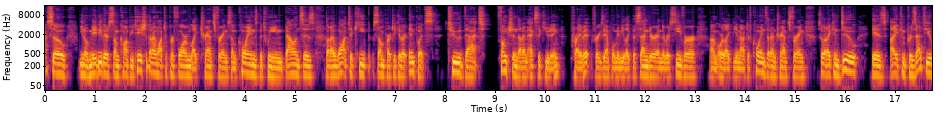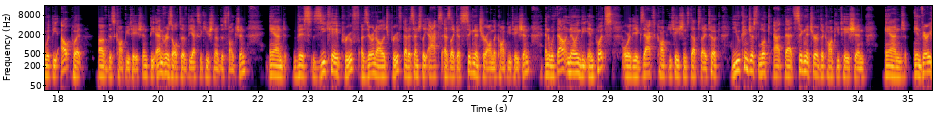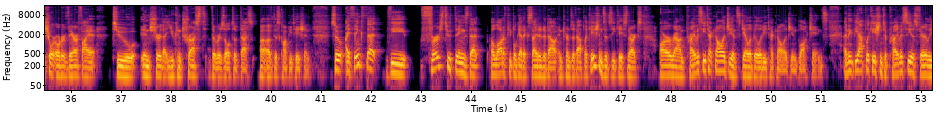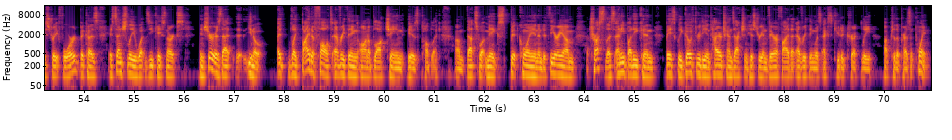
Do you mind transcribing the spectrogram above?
So, you know, maybe there's some computation that I want to perform, like transferring some coins between balances, but I want to keep some particular inputs to that function that I'm executing private, for example, maybe like the sender and the receiver, um, or like the amount of coins that I'm transferring. So what I can do is I can present you with the output of this computation, the end result of the execution of this function, and this ZK proof, a zero knowledge proof that essentially acts as like a signature on the computation. And without knowing the inputs or the exact computation steps that I took, you can just look at that signature of the computation and in very short order verify it to ensure that you can trust the result of this uh, of this computation. So I think that the first two things that a lot of people get excited about in terms of applications of ZK snarks are around privacy technology and scalability technology in blockchains. I think the application to privacy is fairly straightforward because essentially what ZK snarks ensure is that, you know, like by default, everything on a blockchain is public. Um, that's what makes Bitcoin and Ethereum trustless. Anybody can basically go through the entire transaction history and verify that everything was executed correctly up to the present point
